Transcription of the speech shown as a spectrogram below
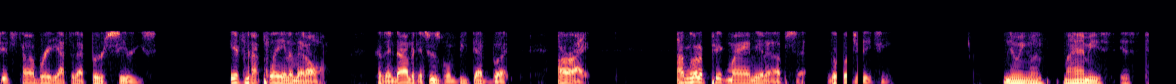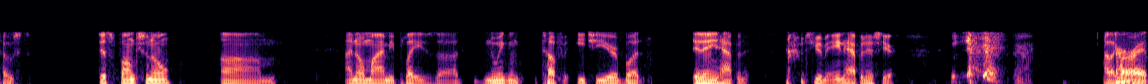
sits Tom Brady after that first series, if not playing him at all, because then Ndamukong Suh's going to beat that butt. All right, I'm going to pick Miami in an upset. Go JT. New England. Miami's is toast. Dysfunctional. Um I know Miami plays uh New England tough each year, but it ain't happening. Excuse me, ain't happening this year. I like All right.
